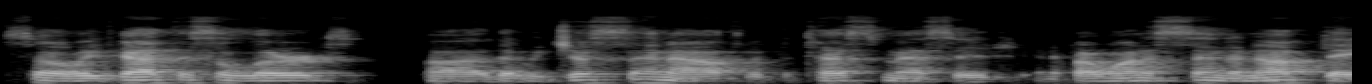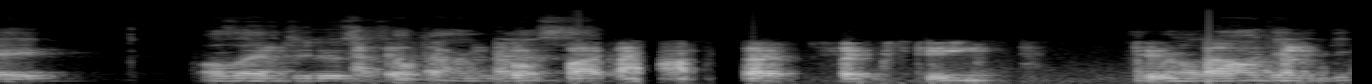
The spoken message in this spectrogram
So we've got this alert uh, that we just sent out with the test message. And if I want to send an update, all I have to do is click on this. I'm going to log in, again-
